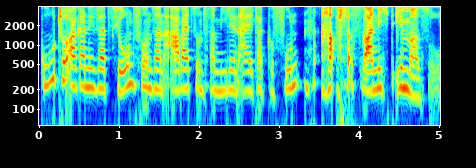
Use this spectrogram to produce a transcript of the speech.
gute Organisation für unseren Arbeits- und Familienalltag gefunden, aber das war nicht immer so.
